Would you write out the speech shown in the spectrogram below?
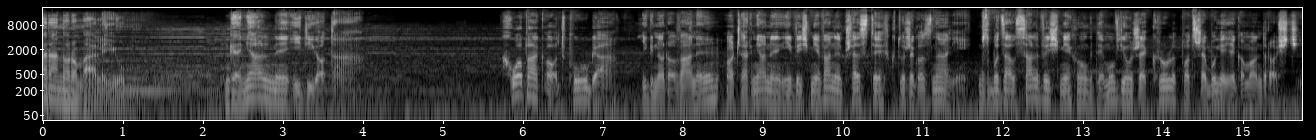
Paranormalium. Genialny idiota. Chłopak od pługa, ignorowany, oczerniany i wyśmiewany przez tych, którzy go znali, wzbudzał salwy śmiechu, gdy mówił, że król potrzebuje jego mądrości.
